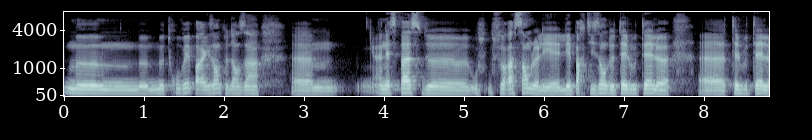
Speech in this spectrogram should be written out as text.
me, me, trouver par exemple dans un, un espace de, où, où, se rassemblent les, les, partisans de tel ou tel, tel, ou tel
